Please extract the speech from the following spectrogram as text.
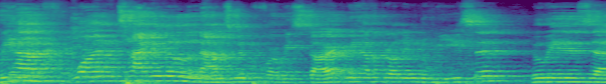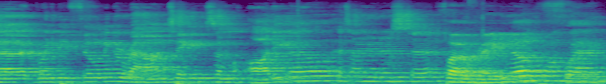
We have one tiny little announcement before we start. We have a girl named Louise who is uh, going to be filming around, taking some audio, as I understood. For a radio For a program?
